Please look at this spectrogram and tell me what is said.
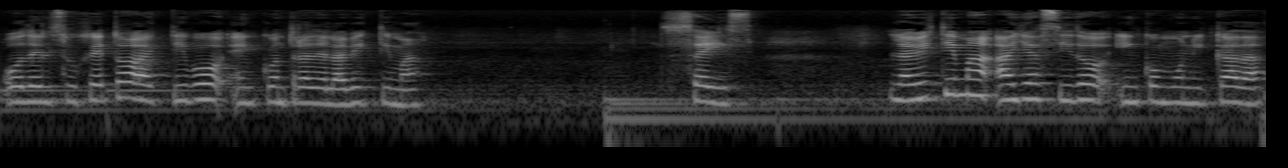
o del sujeto activo en contra de la víctima. 6 la víctima haya sido incomunicada,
